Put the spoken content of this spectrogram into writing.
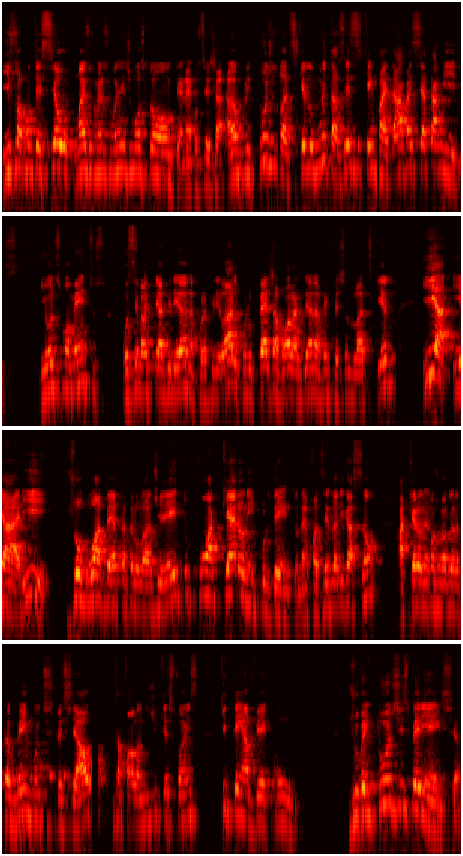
Isso aconteceu mais ou menos como a gente mostrou ontem, né? Ou seja, a amplitude do lado esquerdo, muitas vezes quem vai dar vai ser a Tamires. Em outros momentos, você vai ter a Adriana por aquele lado, quando perde a bola, a Adriana vem fechando do lado esquerdo. E a, e a Ari jogou aberta pelo lado direito com a Caroline por dentro, né? Fazendo a ligação. A Caroline é uma jogadora também muito especial. Está falando de questões que têm a ver com juventude e experiência.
